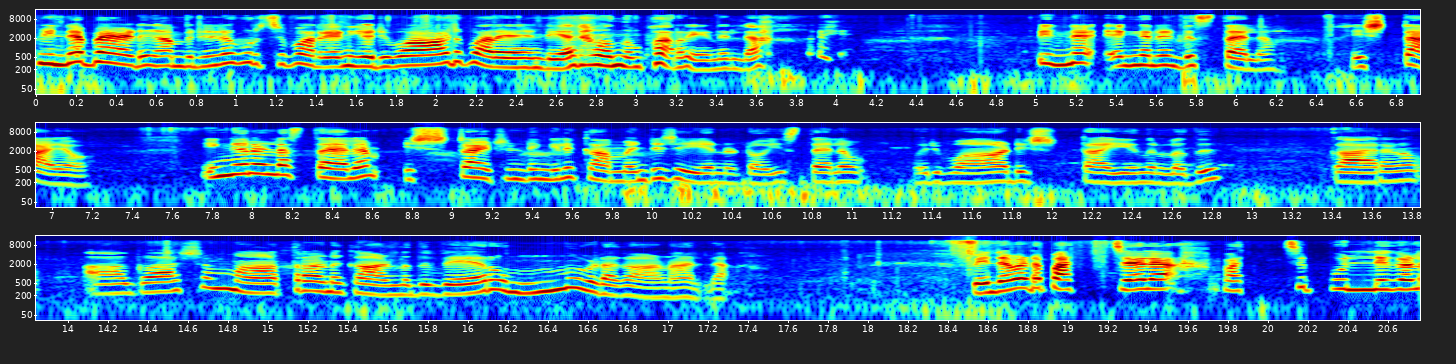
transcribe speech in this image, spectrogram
പിന്നെ ബാഡ് കമ്പനീനെ കുറിച്ച് പറയണെങ്കിൽ ഒരുപാട് പറയാനുണ്ട്. ഞാൻ ഒന്നും പറയണില്ല. പിന്നെ എങ്ങനെയുണ്ട് സ്ഥലം? ഇഷ്ടമായോ ഇങ്ങനെയുള്ള സ്ഥലം ഇഷ്ടമായിട്ടുണ്ടെങ്കിൽ കമന്റ് ചെയ്യണം കേട്ടോ. ഈ സ്ഥലം ഒരുപാട് ഇഷ്ടമായി എന്നുള്ളത്. കാരണം ആകാശം മാത്രമാണ് കാണുന്നത്. വേറെ ഒന്നും ഇവിടെ കാണാനില്ല. പിന്നെ ഇവിടെ പച്ചല പച്ചപ്പുല്ലുകൾ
